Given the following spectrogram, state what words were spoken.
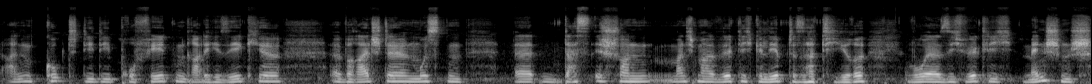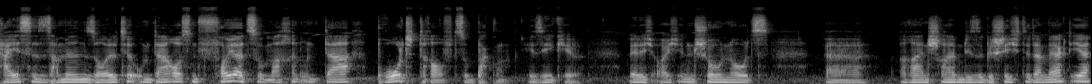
anguckt, die die Propheten, gerade Hesekiel, äh, bereitstellen mussten, äh, das ist schon manchmal wirklich gelebte Satire, wo er sich wirklich Menschenscheiße sammeln sollte, um daraus ein Feuer zu machen und da Brot drauf zu backen. Hesekiel werde ich euch in den Show Notes äh, reinschreiben, diese Geschichte. Da merkt ihr,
